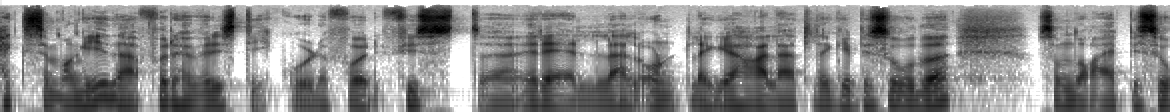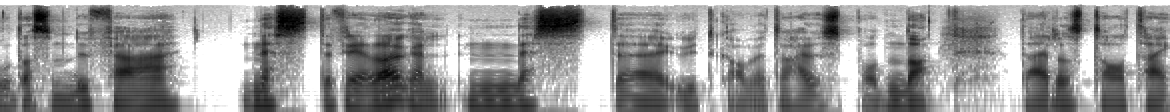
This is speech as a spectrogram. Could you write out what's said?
Heksemagi det er for øvrig stikkordet for første reelle eller ordentlige, helhetlige episode, som da er episoder som du får neste fredag, eller neste utgave av Hauspodden, der vi tar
